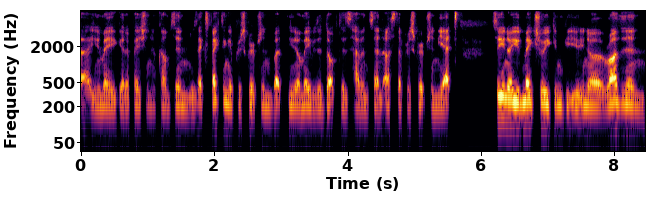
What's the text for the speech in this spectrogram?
uh, you may get a patient who comes in who's expecting a prescription, but you know maybe the doctors haven't sent us the prescription yet. So you know you'd make sure you can you know rather than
